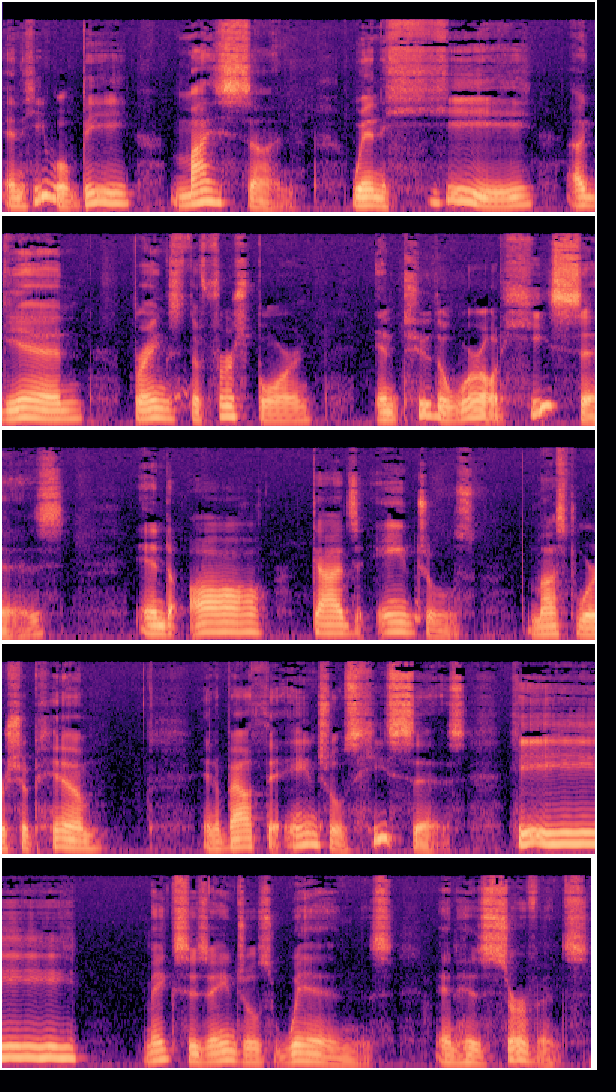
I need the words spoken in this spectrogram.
and he will be my son. When he again brings the firstborn into the world, he says, and all God's angels must worship him. And about the angels, he says, He makes his angels winds and his servants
